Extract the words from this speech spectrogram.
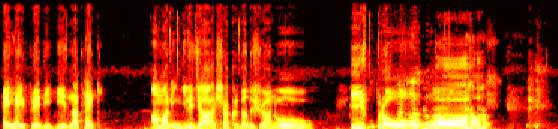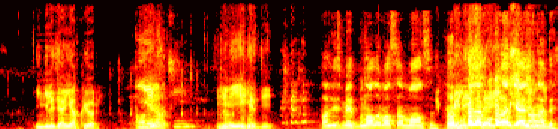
Hey hey Freddy he is not hack. Aman İngilizce ha, şakırdadı şu an. Oo. He is pro. Oo. Oo. İngilizcen yakıyor. Hadi ya. ESG. ESG. Hadi İsmet bunu alamazsan malsın. Bu Please kadar say- bu kadar geldin hadi.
